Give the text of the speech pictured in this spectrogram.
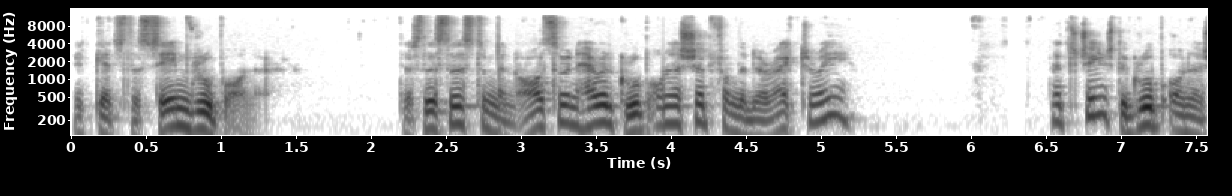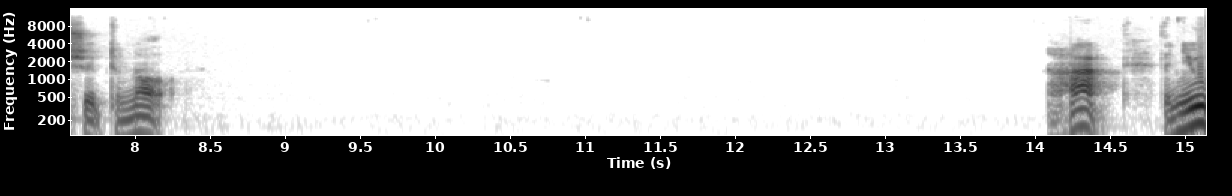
it gets the same group owner. Does this system then also inherit group ownership from the directory? Let's change the group ownership to null. Aha! The new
